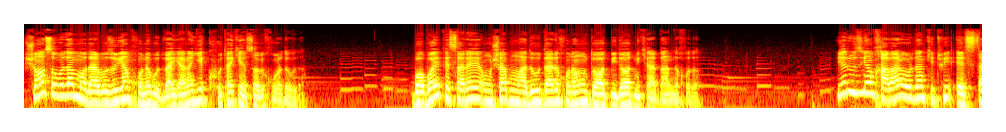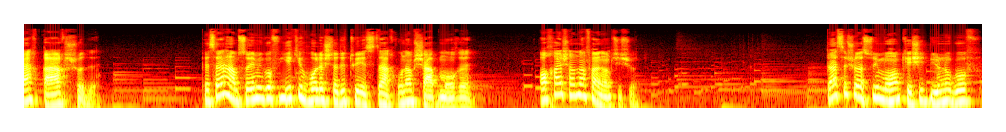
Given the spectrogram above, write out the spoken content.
شانس آوردم مادر بزرگم خونه بود وگرنه یه کتک حسابی خورده بودم. بابای پسره اون شب اومده بود در خونمون داد بیداد می‌کرد بنده خدا. یه روزی هم خبر آوردم که توی استخ غرق شده. پسر همسایه می‌گفت یکی هولش داده توی استخ اونم شب موقع. آخرش هم نفهمیدم چی شد. دستش رو از توی موهام کشید بیرون و گفت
